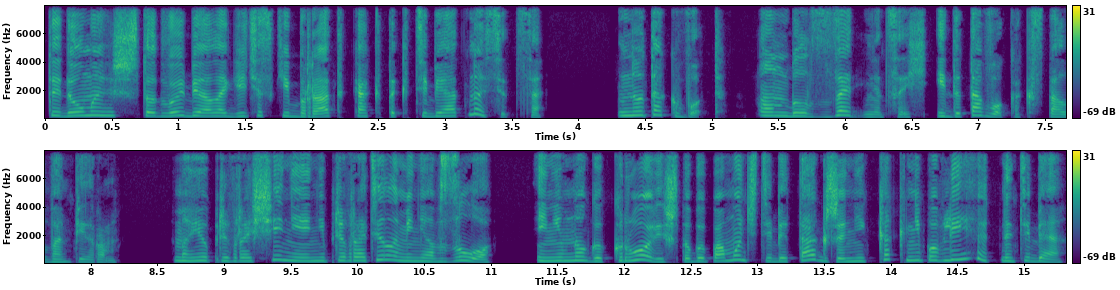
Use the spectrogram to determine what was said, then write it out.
«Ты думаешь, что твой биологический брат как-то к тебе относится? Ну так вот, он был задницей и до того, как стал вампиром. Мое превращение не превратило меня в зло, и немного крови, чтобы помочь тебе так же, никак не повлияют на тебя».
